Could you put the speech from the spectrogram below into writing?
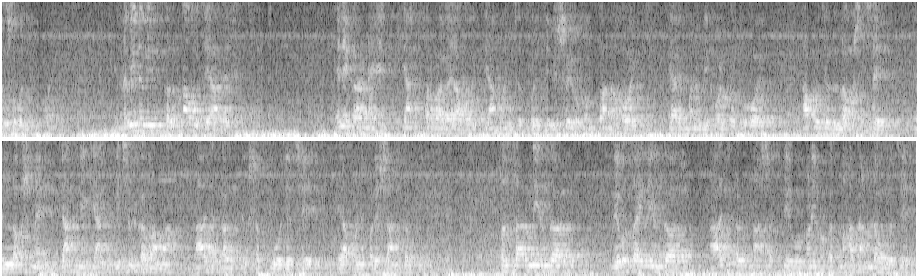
ઓછું બનતું હોય. એ નવી નવી કલ્પનાઓ જે આવે છે, એને કારણે ક્યાંક ફરવા ગયા હોય, ત્યાં મન જતું હોય, જે વિષયો ગમતા ન હોય, ત્યારે મન વિહવળ થતું હોય. આપણું જે લક્ષ્ય છે, એ લક્ષ્યને ક્યાંક ને ક્યાંક વિચ્છિન્ન કરવામાં આ જ કાલ્પનિક શક્તિઓ જે છે એ આપણને પરેશાન કરતી હોય. સંસારની અંદર, વ્યવસાયની અંદર આ જ કલ્પના શક્તિઓ ઘણી વખત મહાતાંડવ રચે છે.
